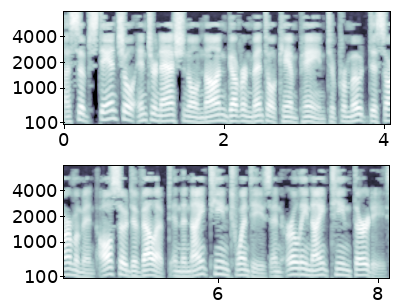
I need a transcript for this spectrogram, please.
A substantial international non-governmental campaign to promote disarmament also developed in the 1920s and early 1930s.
